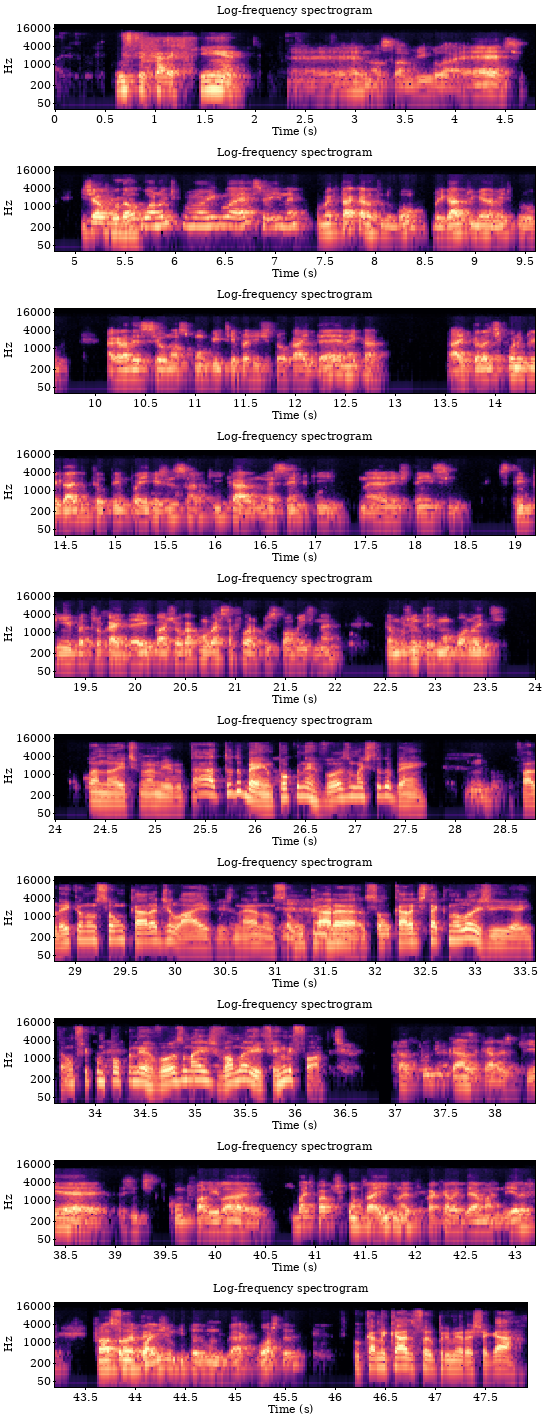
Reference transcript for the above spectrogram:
o Mr. Carequinha. É, nosso amigo Laércio. E já vou dar uma boa noite para o meu amigo Laércio aí, né? Como é que tá, cara? Tudo bom? Obrigado primeiramente por agradecer o nosso convite aí para a gente trocar ideia, né, cara? Aí pela disponibilidade do teu tempo aí, que a gente sabe que, cara, não é sempre que né, a gente tem esse, esse tempinho aí para trocar ideia e para jogar conversa fora, principalmente, né? Tamo junto, irmão. Boa noite. Boa noite, meu amigo. Tá tudo bem, um pouco nervoso, mas tudo bem. Hum. Falei que eu não sou um cara de lives, né? Não sou um cara, sou um cara de tecnologia, então fico um pouco nervoso, mas vamos aí, firme e forte. Tá tudo em casa, cara. Aqui é, a gente, como falei lá, bate-papo descontraído, né? Trocar aquela ideia maneira. Falar sobre aquarismo que todo mundo gosta, né? O Kamikaze foi o primeiro a chegar?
